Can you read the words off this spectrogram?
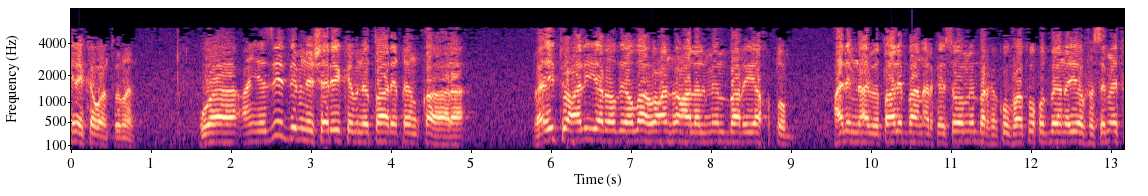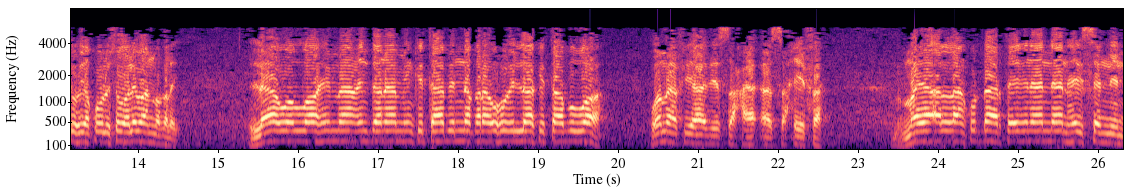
inay ka waantoomaan wa can yaziid bni shariik bni طaariqin qaala ra'aytu caliya radia allahu canhu cala alminbari yakhtub. Cali bni abi aalib baan arkay isagoo mimbarka kuufaad ku khudbaynayo fasamictuhu yaquulu isagoo le baan maqlay. Laa wallahi ma cindana min kitaabin naqra'uhu ila kitaab allah wma fi hadihi asaxiifa maya allaan ku dhaartay inaanaan haysanin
